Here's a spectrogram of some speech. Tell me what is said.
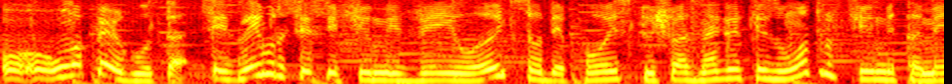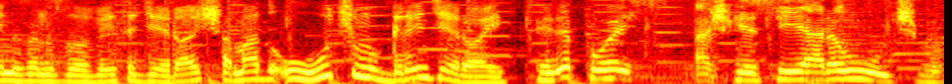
Uma pergunta. Vocês lembram se esse filme veio antes ou depois que o Schwarzenegger fez um outro filme também nos anos 90 de herói chamado O Último Grande Herói? E depois? Acho que esse era o último.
